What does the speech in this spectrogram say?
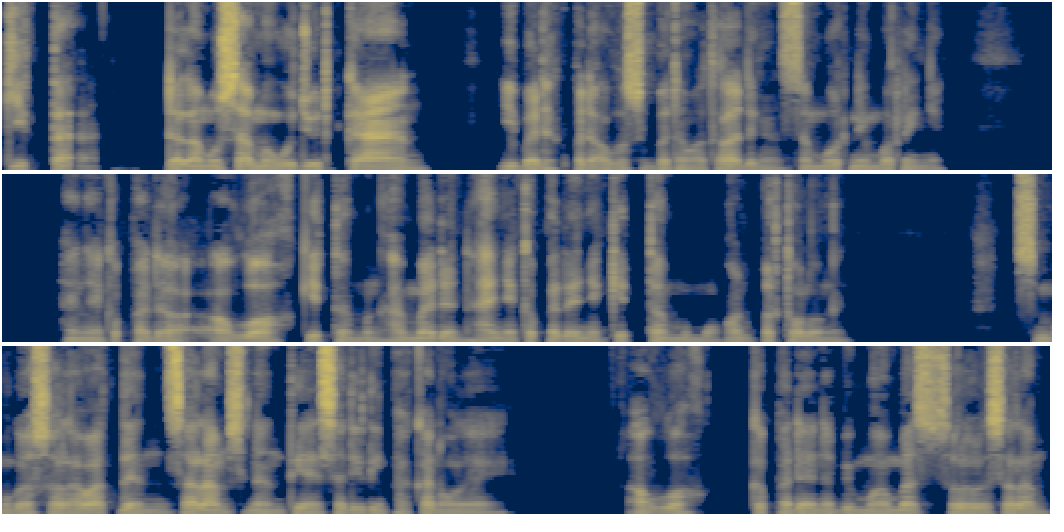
kita dalam usaha mewujudkan ibadah kepada Allah Subhanahu wa taala dengan semurni-murninya. Hanya kepada Allah kita menghamba dan hanya kepadanya kita memohon pertolongan. Semoga salawat dan salam senantiasa dilimpahkan oleh Allah kepada Nabi Muhammad SAW,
